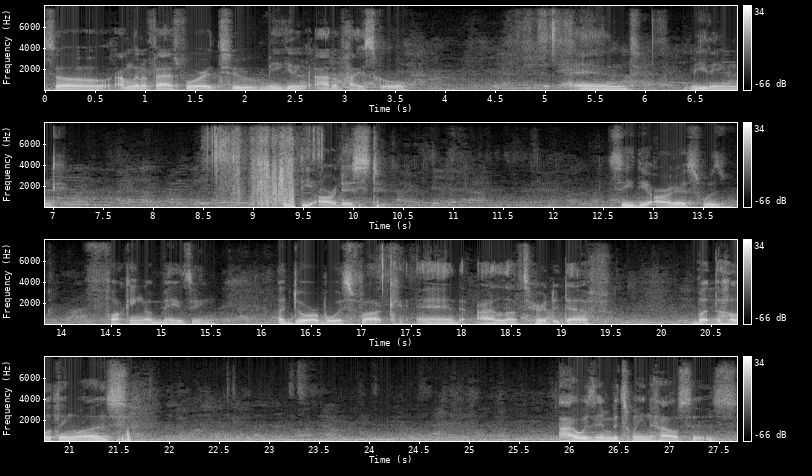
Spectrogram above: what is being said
so I'm gonna fast forward to me getting out of high school and meeting the artist. See, the artist was fucking amazing, adorable as fuck, and I loved her to death. But the whole thing was, I was in between houses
